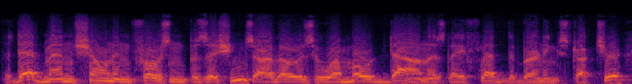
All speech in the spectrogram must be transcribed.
The dead men shown in frozen positions are those who were mowed down as they fled the burning structure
